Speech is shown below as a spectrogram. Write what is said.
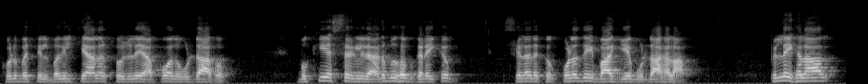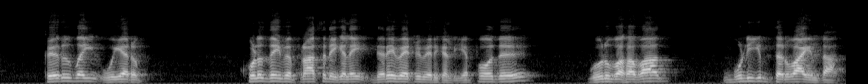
குடும்பத்தில் மகிழ்ச்சியான சூழ்நிலை அப்போது உண்டாகும். முக்கியஸ்தர்களின் அறிமுகம் கிடைக்கும். சிலருக்கு குழந்தை பாக்கியம் உண்டாகலாம். பிள்ளைகளால் பெருமை உயரும். குலதெய்வ பிரார்த்தனைகளை நிறைவேற்றுவீர்கள். எப்போது? குரு பகவான் முடியும் தருவாயில்தான்.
